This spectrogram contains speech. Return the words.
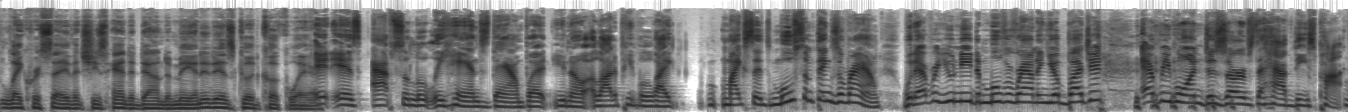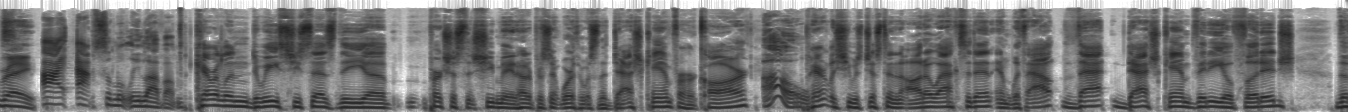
Le Creuset that she's handed down to me, and it is good cookware. It is absolutely hands down. But you know, a lot of people like Mike says, move some things around. Whatever you need to move around in your budget, everyone deserves to have these pots. Right. I absolutely love them. Carolyn Deweese, she says the uh, purchase that she made 100% worth it was the dash cam for her car. Oh. Apparently, she was just in an auto accident, and without that dash cam video footage, the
